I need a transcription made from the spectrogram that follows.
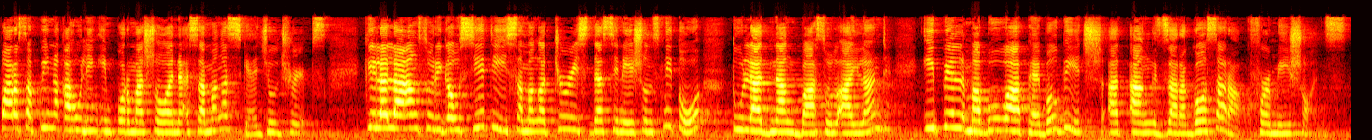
para sa pinakahuling impormasyon sa mga scheduled trips. Kilala ang Surigao City sa mga tourist destinations nito tulad ng Basol Island, Ipil Mabua Pebble Beach at ang Zaragoza Rock Formations.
